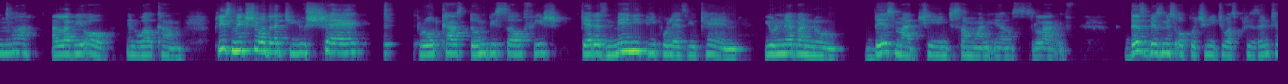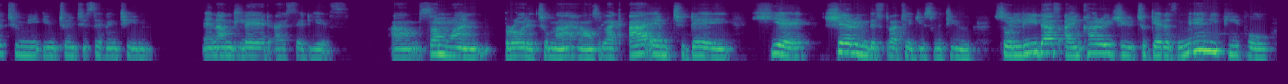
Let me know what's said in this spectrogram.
I love you all and welcome. Please make sure that you share this broadcast. Don't be selfish. Get as many people as you can. You'll never know. This might change someone else's life. This business opportunity was presented to me in 2017, and I'm glad I said yes. Um, someone brought it to my house, like I am today here sharing the strategies with you. So, leaders, I encourage you to get as many people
